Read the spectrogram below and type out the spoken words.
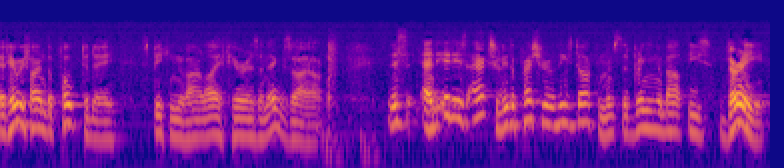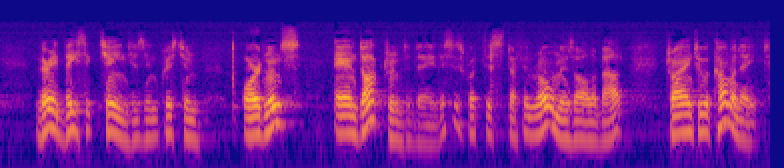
Yet here we find the Pope today speaking of our life here as an exile. This, and it is actually the pressure of these documents that's bringing about these very, very basic changes in Christian ordinance and doctrine today. This is what this stuff in Rome is all about, trying to accommodate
